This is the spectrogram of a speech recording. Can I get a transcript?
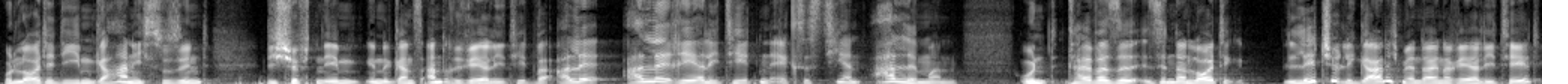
Und Leute, die eben gar nicht so sind, die shiften eben in eine ganz andere Realität, weil alle, alle Realitäten existieren. Alle, Mann. Und teilweise sind dann Leute literally gar nicht mehr in deiner Realität,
